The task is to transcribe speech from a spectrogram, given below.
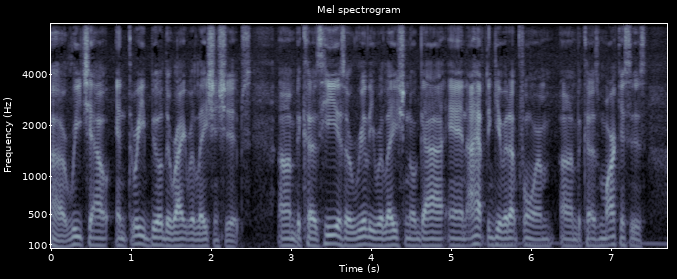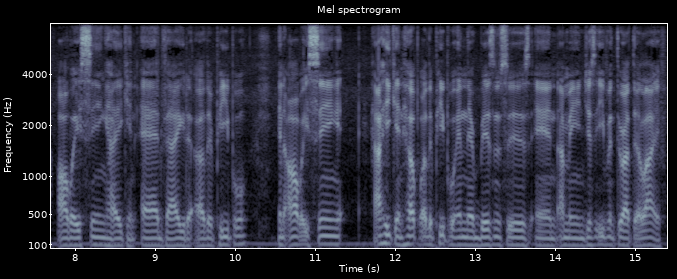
uh, reach out, and three, build the right relationships. Um, because he is a really relational guy, and I have to give it up for him um, because Marcus is always seeing how he can add value to other people, and always seeing how he can help other people in their businesses, and I mean, just even throughout their life.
